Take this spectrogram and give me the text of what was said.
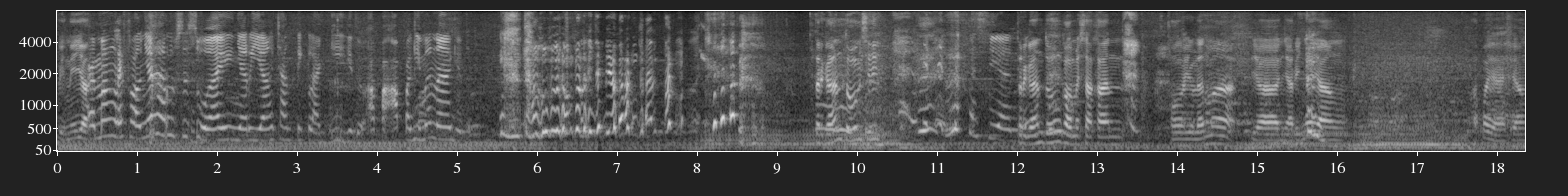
ini ya. emang levelnya harus sesuai nyari yang cantik lagi gitu apa apa gimana gitu tahu belum pernah jadi orang ganteng Tergantung sih. kasihan Tergantung kalau misalkan kalau Hildan mah ya nyarinya yang apa ya yang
